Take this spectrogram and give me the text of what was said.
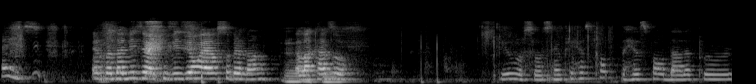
é isso. É WandaVision, que Vision é o sobrenome. É, Ela tá. casou. Viu? Eu sou sempre respal- respaldada por,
